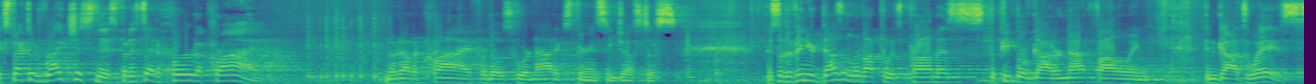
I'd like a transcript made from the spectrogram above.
Expected righteousness, but instead heard a cry. No doubt a cry for those who are not experiencing justice. And so the vineyard doesn't live up to its promise. The people of God are not following in God's ways.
